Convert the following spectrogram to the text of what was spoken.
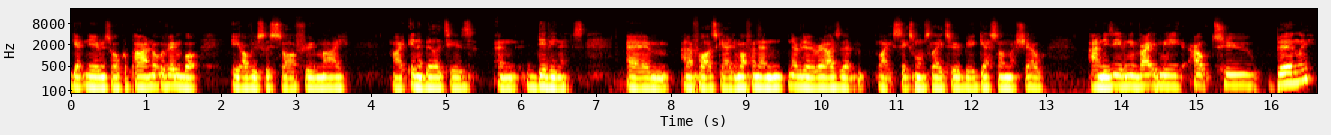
get near him so I could partner up with him, but he obviously saw through my my inabilities and diviness. Um, and I thought I scared him off, and then never did I realise that like six months later he'd be a guest on my show, and he's even invited me out to Burnley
